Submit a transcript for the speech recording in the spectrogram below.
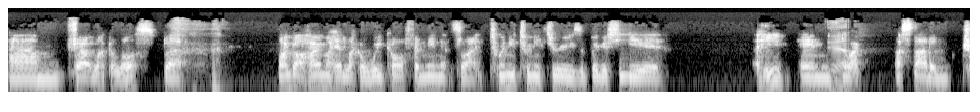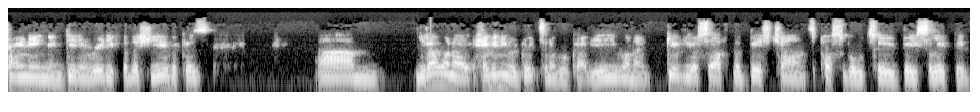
um, felt like a loss, but I got home. I had like a week off, and then it's like 2023 is the biggest year ahead, and yeah. like I started training and getting ready for this year because um, you don't want to have any regrets in a World Cup year. You want to give yourself the best chance possible to be selected.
